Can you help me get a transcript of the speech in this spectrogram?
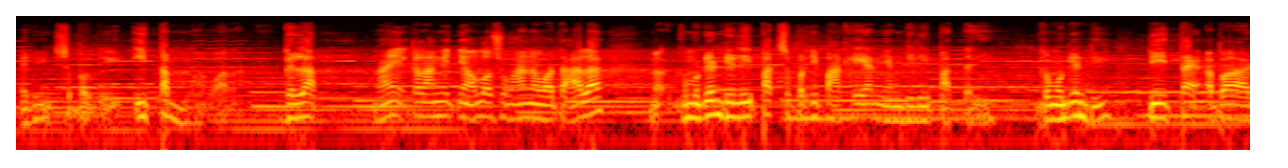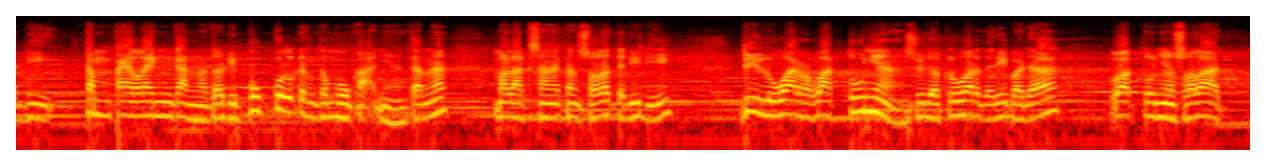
Jadi seperti hitam, gelap, naik ke langitnya Allah Subhanahu Wa Taala, kemudian dilipat seperti pakaian yang dilipat tadi. Kemudian di di apa ditempelengkan atau dipukulkan ke mukanya. Karena melaksanakan sholat tadi di di luar waktunya. Sudah keluar daripada waktunya sholat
